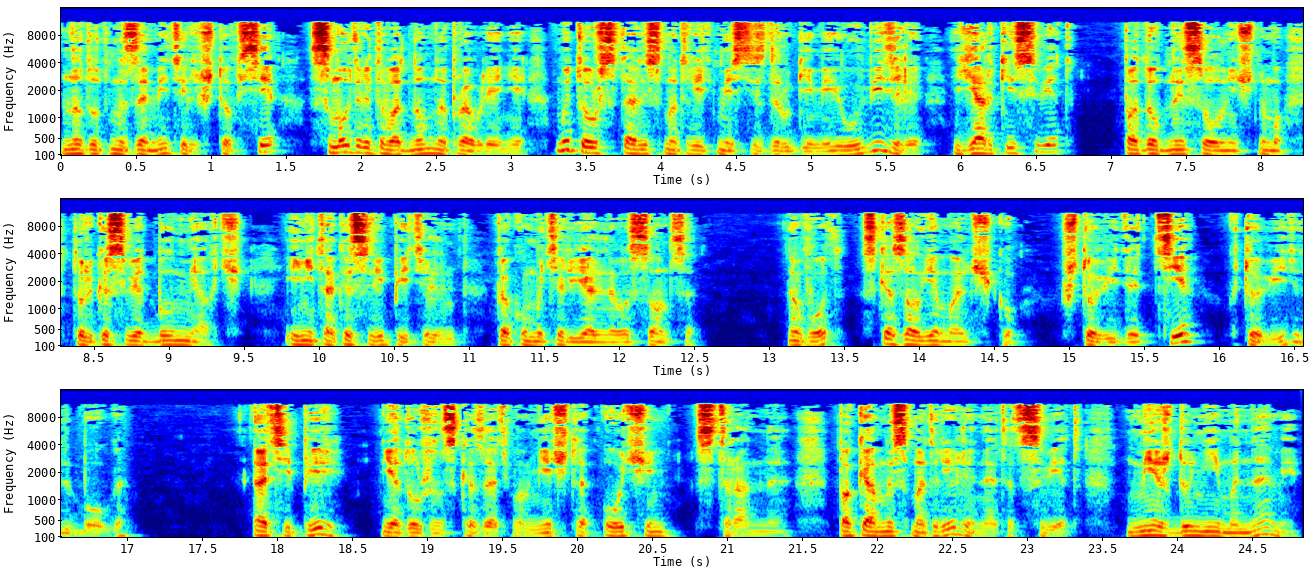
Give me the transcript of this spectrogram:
Но тут мы заметили, что все смотрят в одном направлении. Мы тоже стали смотреть вместе с другими и увидели яркий свет, подобный солнечному, только свет был мягче и не так ослепителен, как у материального солнца. «Вот», — сказал я мальчику, — «что видят те, кто видит Бога». А теперь я должен сказать вам нечто очень странное. Пока мы смотрели на этот свет, между ним и нами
